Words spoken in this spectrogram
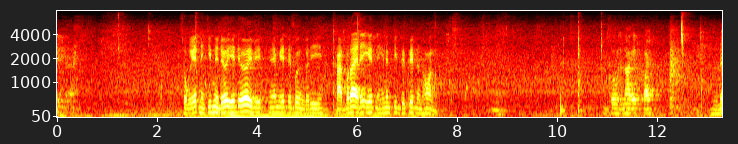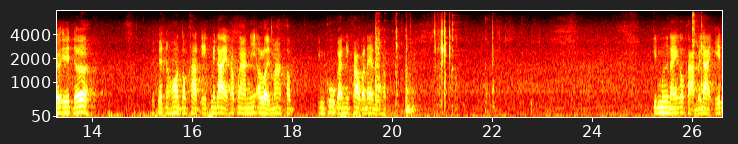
สส่งเอสให้กินหน่อยเด้อเอสเอ้ยเอสให้เอสได้เบิ่งก็ดี ขาดบ่ได้ได้เอสนี่ให้น้ำกินเพชรอันห้อน อืมโฆษณาเอสไปเด้อเอสเด้อเพชรห้อนต้องขาดเอสไม่ได้ครับ งานนี้อร่อยมากครับ กินคู่กันนี่เข้ากันได้เลยครับกินมือไหนก็ขาดไม่ได้เอส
